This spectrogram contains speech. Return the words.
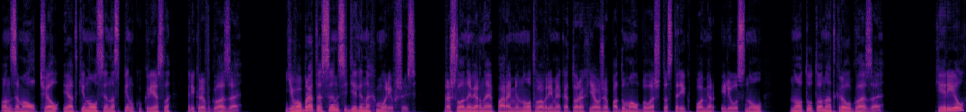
Он замолчал и откинулся на спинку кресла, прикрыв глаза. Его брат и сын сидели нахмурившись. Прошло, наверное, пара минут, во время которых я уже подумал было, что старик помер или уснул, но тут он открыл глаза. «Кирилл?»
